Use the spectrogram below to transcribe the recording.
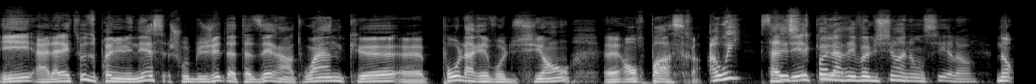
Et à la lecture du premier ministre, je suis obligé de te dire, Antoine, que euh, pour la révolution, euh, on repassera. Ah oui? C'est pas que- la révolution annoncée, alors? Non,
